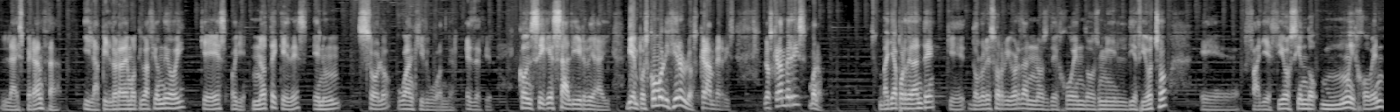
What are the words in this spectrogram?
la esperanza y la píldora de motivación de hoy, que es, oye, no te quedes en un solo One Hit Wonder. Es decir, consigue salir de ahí. Bien, pues ¿cómo lo hicieron los Cranberries? Los Cranberries, bueno, vaya por delante que Dolores O'Riordan nos dejó en 2018 eh, falleció siendo muy joven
